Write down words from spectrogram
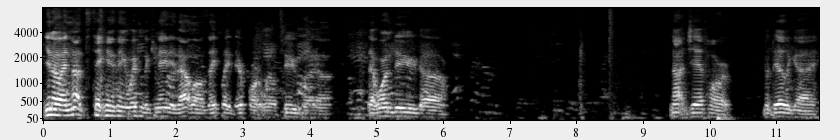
you know, and not to take anything away from the Canadian Outlaws, they played their part well too. But uh, that one dude, uh, not Jeff Hart, but the other guy,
